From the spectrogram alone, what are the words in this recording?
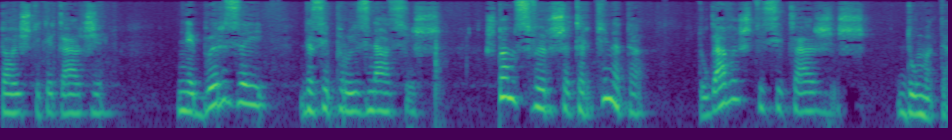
Той ще те каже — не бързай да се произнасяш, щом свърша картината, тогава ще си кажеш думата.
